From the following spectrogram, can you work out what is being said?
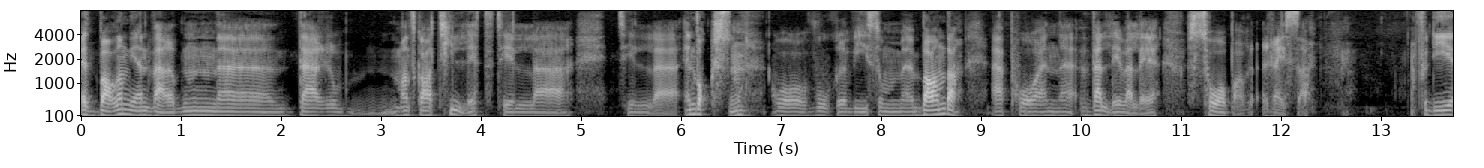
et barn i en verden der man skal ha tillit til, til en voksen, og hvor vi som barn da er på en veldig, veldig sårbar reise. Fordi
